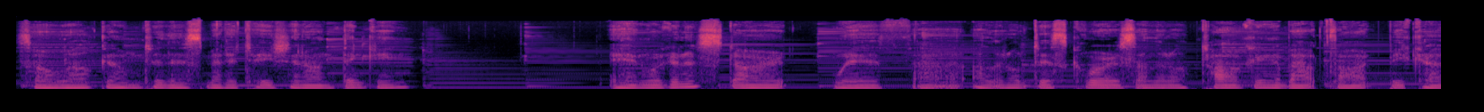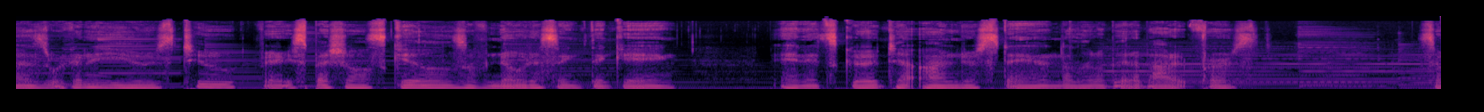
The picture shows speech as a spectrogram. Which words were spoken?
So, welcome to this meditation on thinking. And we're going to start with uh, a little discourse, a little talking about thought, because we're going to use two very special skills of noticing thinking. And it's good to understand a little bit about it first. So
